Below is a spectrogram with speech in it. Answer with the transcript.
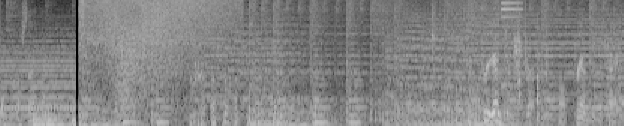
walk across that room. Preemptive strike. Oh, preemptive attack.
